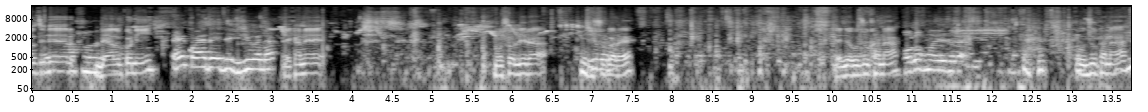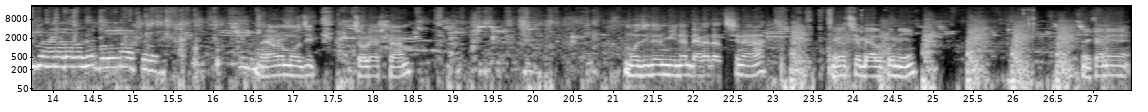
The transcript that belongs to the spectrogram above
মসজিদের ব্যালকনি। এখানে মুসল্লিরা ইস্যু করে। এই যে উজুখানা। উজুখানা। তাই আমরা মসজিদ চলে আসলাম। মসজিদের মিনার দেখা যাচ্ছে না। এ হচ্ছে ব্যালকনি। এখানে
